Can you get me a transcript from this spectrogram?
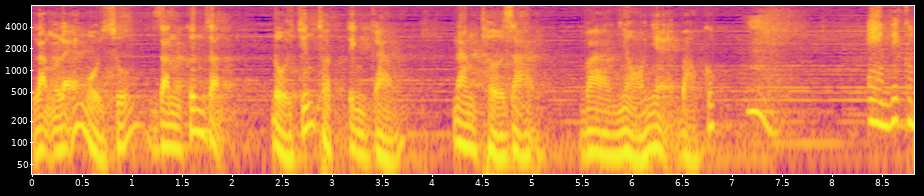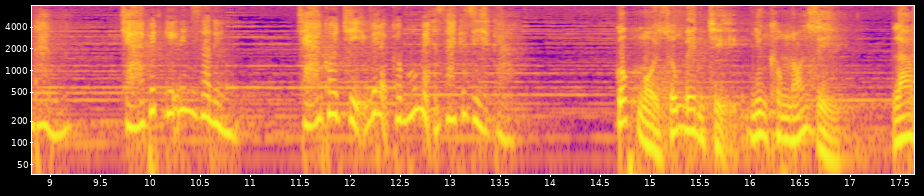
Lặng lẽ ngồi xuống, Dằn cơn giận, Đổi chiến thuật tình cảm. Nàng thở dài. Và nhỏ nhẹ bảo Cúc. Em với con Hằng Chả biết nghĩ đến gia đình Chả coi chị với lại con bố mẹ ra cái gì cả. Cúc ngồi xuống bên chị Nhưng không nói gì. Lam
